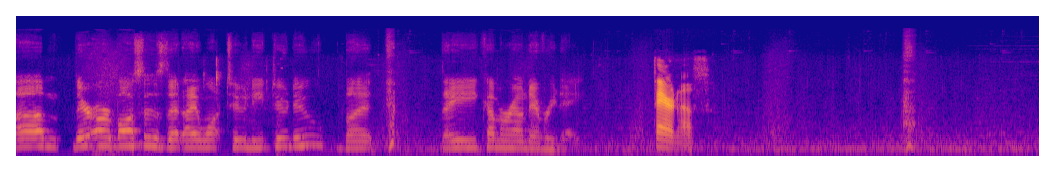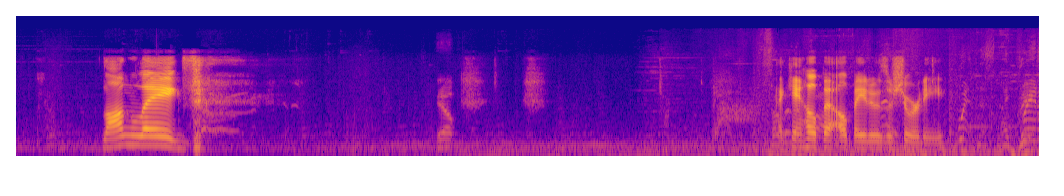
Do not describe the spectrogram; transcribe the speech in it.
Um, there are bosses that I want to need to do, but they come around every day. Fair enough. Long legs. Yep. I can't help it. Albedo's a shorty. Witness my great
